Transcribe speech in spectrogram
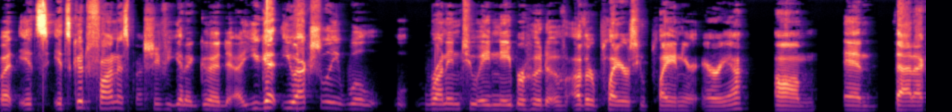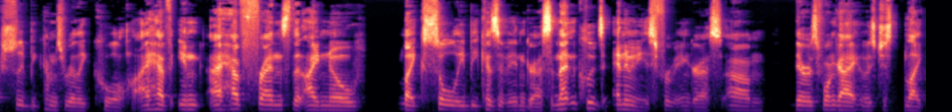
but it's it's good fun, especially if you get a good. Uh, you get you actually will run into a neighborhood of other players who play in your area. Um, and that actually becomes really cool. I have in I have friends that I know like solely because of Ingress, and that includes enemies from Ingress. Um, there was one guy who was just like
